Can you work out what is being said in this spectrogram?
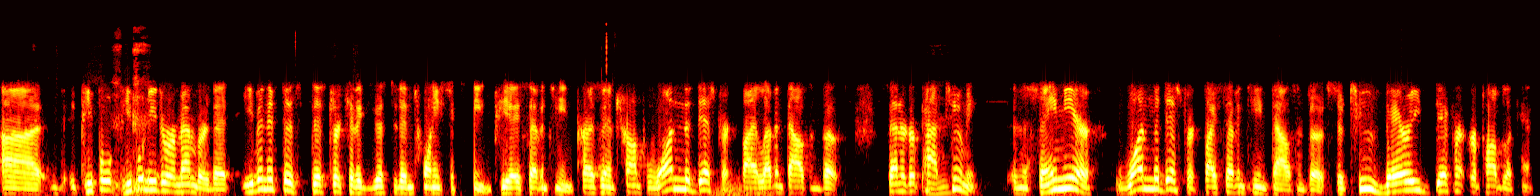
Uh, people people need to remember that even if this district had existed in 2016, PA 17, President Trump won the district by 11,000 votes. Senator Pat mm-hmm. Toomey in the same year won the district by 17,000 votes. So two very different Republicans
